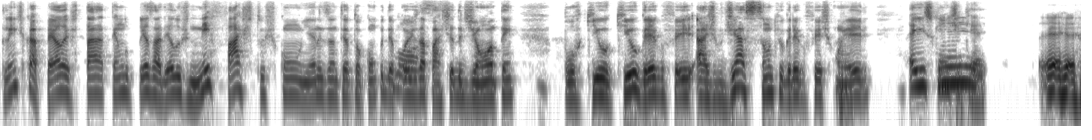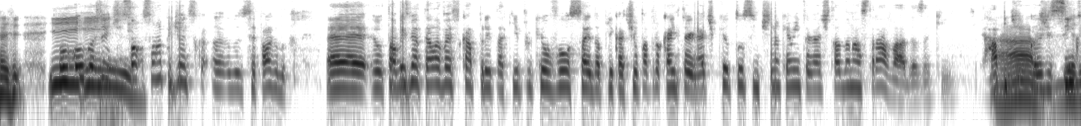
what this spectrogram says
Clint Capella está tendo pesadelos nefastos com o Yannis Antetokounmpo depois Nossa. da partida de ontem, porque o que o Grego fez, a judiação que o Grego fez com ele, é isso que a gente e... quer. É, e, ô, ô, gente, só, só rapidinho antes de você falar, é, eu, talvez minha tela vai ficar preta aqui porque eu vou sair do aplicativo para trocar a internet, porque eu estou sentindo que a minha internet está dando as travadas aqui. Rapidinho, ah, coisa de 5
